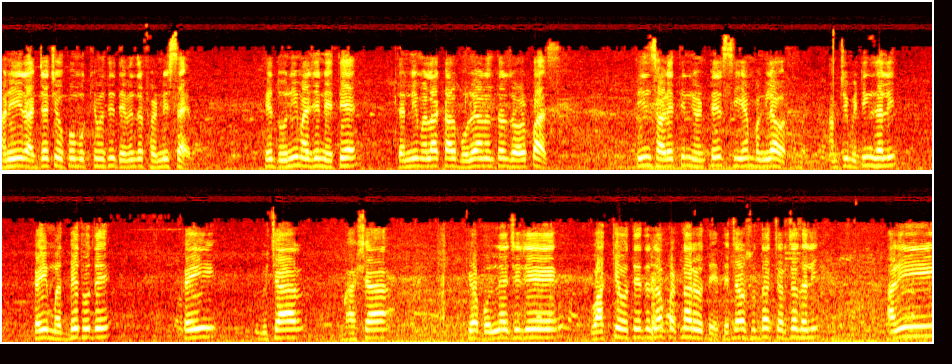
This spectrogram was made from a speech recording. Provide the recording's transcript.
आणि राज्याचे उपमुख्यमंत्री देवेंद्र फडणवीस साहेब हे दोन्ही माझे नेते आहे त्यांनी मला काल बोलल्यानंतर जवळपास तीन साडेतीन घंटे सी एम बंगल्यावर आमची मिटिंग झाली. काही मतभेद होते काही विचार भाषा किंवा बोलण्याचे जे वाक्य होते ते न पटणारे होते. त्याच्यावर सुद्धा चर्चा झाली. आणि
